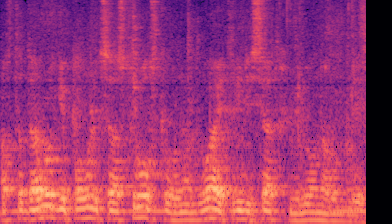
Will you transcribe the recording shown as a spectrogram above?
автодороги по улице Островского на 2,3 миллиона рублей.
